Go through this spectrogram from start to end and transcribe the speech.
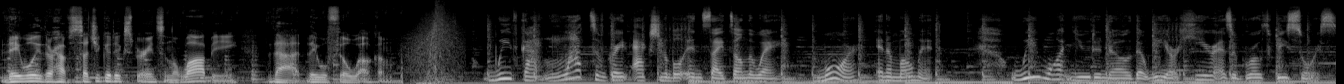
they will either have such a good experience in the lobby that they will feel welcome. We've got lots of great actionable insights on the way. More in a moment. We want you to know that we are here as a growth resource.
